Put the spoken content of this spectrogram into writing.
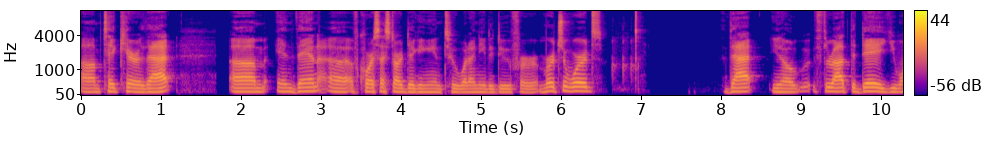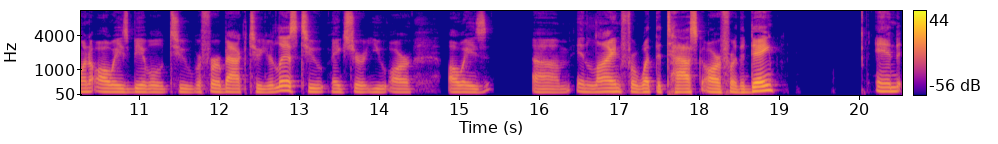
Um, take care of that. Um, and then, uh, of course, I start digging into what I need to do for merchant words. That, you know, throughout the day, you want to always be able to refer back to your list to make sure you are always um, in line for what the tasks are for the day. And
